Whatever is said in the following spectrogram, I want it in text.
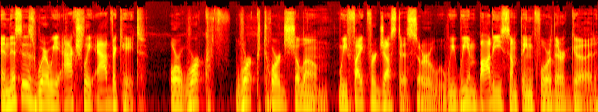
And this is where we actually advocate or work work towards shalom. We fight for justice or we, we embody something for their good,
